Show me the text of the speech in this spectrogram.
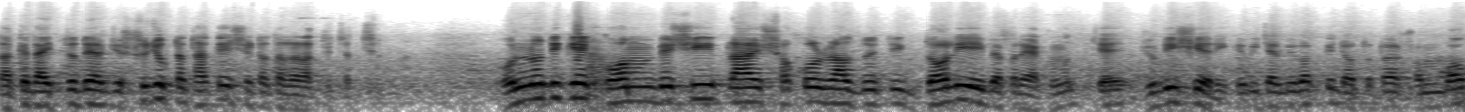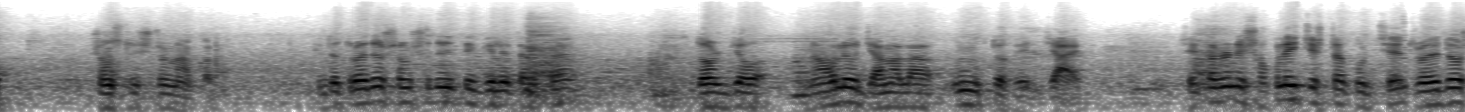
তাকে দায়িত্ব দেওয়ার যে সুযোগটা থাকে, সেটা তারা রাখতে চাচ্ছেন। অন্যদিকে কম বেশি প্রায় সকল রাজনৈতিক দলই এই ব্যাপারে একমত যে জুডিশিয়ারিকে বিচার বিভাগকে যতটা সম্ভব সংশ্লিষ্ট না করা। কিন্তু ত্রয়োদশ সংশোধনীতে গেলে তার একটা দরজা না হলেও জানালা উন্মুক্ত হয়ে যায়। সে কারণে সকলেই চেষ্টা করছেন ত্রয়োদশ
